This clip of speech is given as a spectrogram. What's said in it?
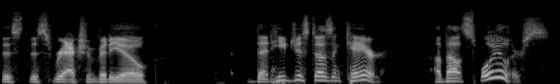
this this reaction video that he just doesn't care about spoilers.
